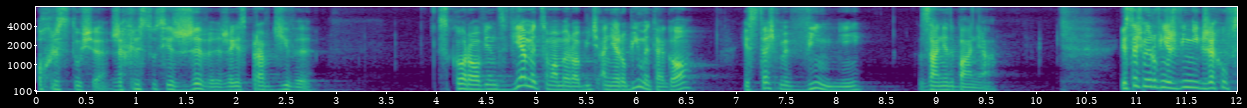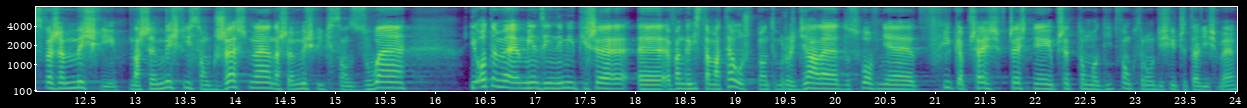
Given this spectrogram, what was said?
o Chrystusie, że Chrystus jest żywy, że jest prawdziwy. Skoro więc wiemy, co mamy robić, a nie robimy tego, jesteśmy winni zaniedbania. Jesteśmy również winni grzechów w sferze myśli. Nasze myśli są grzeszne, nasze myśli są złe, i o tym e, między innymi pisze e, ewangelista Mateusz w piątym rozdziale, dosłownie chwilkę wcześniej przed tą modlitwą, którą dzisiaj czytaliśmy.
